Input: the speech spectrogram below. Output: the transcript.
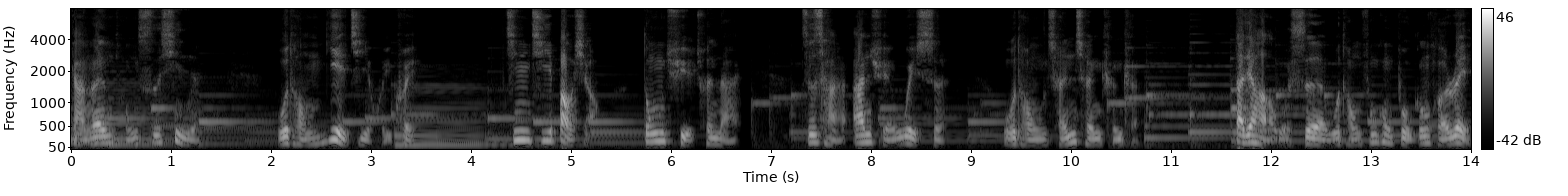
感恩同事信任，梧桐业绩回馈，金鸡报晓，冬去春来，资产安全卫士，梧桐诚诚恳恳。大家好，我是梧桐风控部龚和瑞。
